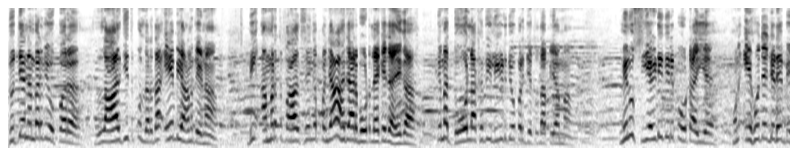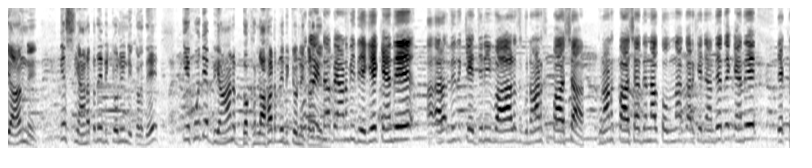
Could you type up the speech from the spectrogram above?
ਦੂਜੇ ਨੰਬਰ ਦੇ ਉੱਪਰ ਲਾਲਜੀਤ ਭੁੱਲਰ ਦਾ ਇਹ ਬਿਆਨ ਦੇਣਾ ਵੀ ਅਮਰਤਪਾਲ ਸਿੰਘ 50000 ਵੋਟ ਲੈ ਕੇ ਜਾਏਗਾ ਤੇ ਮੈਂ 2 ਲੱਖ ਦੀ ਲੀਡ ਦੇ ਉੱਪਰ ਜਿੱਤਦਾ ਪਿਆ ਮਾਂ ਮੈਨੂੰ ਸੀਆਈਡੀ ਦੀ ਰਿਪੋਰਟ ਆਈ ਹੈ, ਹੁਣ ਇਹੋ ਜਿਹੇ ਜਿਹੜੇ ਬਿਆਨ ਨੇ ਇਹ ਸਿਆਣਪ ਦੇ ਵਿੱਚੋਂ ਨਹੀਂ ਨਿਕਲਦੇ ਇਹੋ ਜਿਹੇ ਬਿਆਨ ਬਖਲਾਹਟ ਦੇ ਵਿੱਚੋਂ ਨਿਕਲਦੇ ਨੇ। ਬਿਆਨ ਵੀ ਦੇ ਗਏ ਕਹਿੰਦੇ ਅਰਵਿੰਦ ਕੇਜਰੀਵਾਲ ਗੁਰੂ ਨਾਨਕ ਪਾਸ਼ਾ ਗੁਰੂ ਨਾਨਕ ਪਾਸ਼ਾ ਦੇ ਨਾਲ ਤੁਲਨਾ ਕਰਕੇ ਜਾਂਦੇ ਤੇ ਕਹਿੰਦੇ ਇੱਕ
